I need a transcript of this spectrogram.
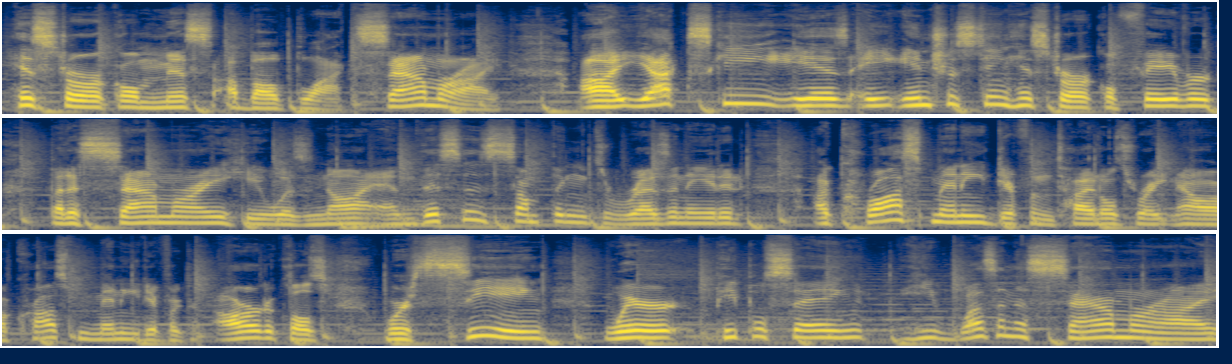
historical myths about Black Samurai. Uh, is a interesting historical favor, but a samurai he was not, and this is something that's resonated across many different titles right now, across many different articles. We're seeing where people saying he wasn't a samurai,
